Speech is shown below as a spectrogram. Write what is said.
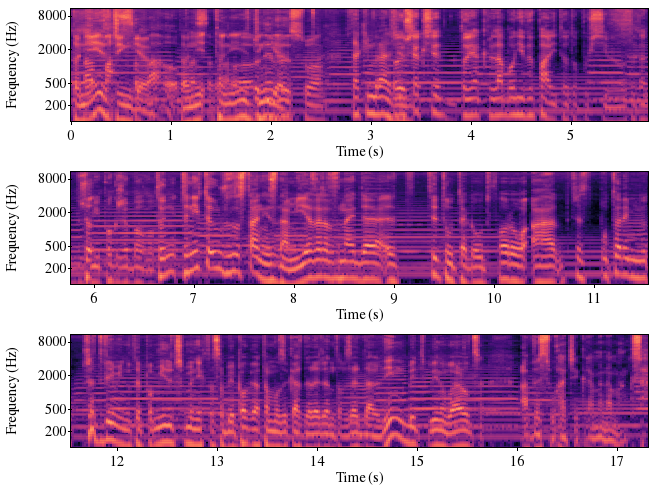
to nie No, jest jingle. To nie, to nie jest To nie jingle. wyszło. W takim To razie, już jak się, to jak labo nie wypali, to to puścimy, no to tak brzmi pogrzebowo. to, to niech to już zostanie z nami. Ja zaraz znajdę e, tytuł tego utworu, a przez półtorej minuty, przez dwie minuty pomilczmy, niech to sobie pogra ta muzyka z The Legend of Zelda Link Between Worlds, a wy słuchacie gramy na Maxa.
